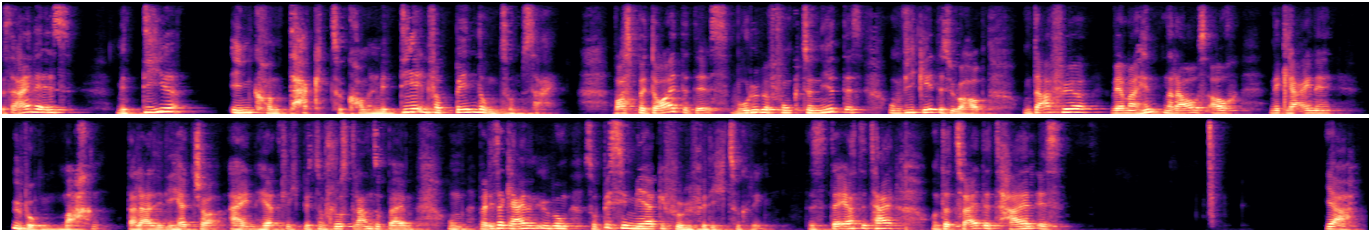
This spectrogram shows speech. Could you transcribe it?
Das eine ist, mit dir in Kontakt zu kommen, mit dir in Verbindung zu sein. Was bedeutet es? Worüber funktioniert es? Und wie geht es überhaupt? Und dafür werden wir hinten raus auch eine kleine Übung machen. Da lade ich dich jetzt schon ein, herzlich bis zum Schluss dran zu bleiben, um bei dieser kleinen Übung so ein bisschen mehr Gefühl für dich zu kriegen. Das ist der erste Teil. Und der zweite Teil ist, ja,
